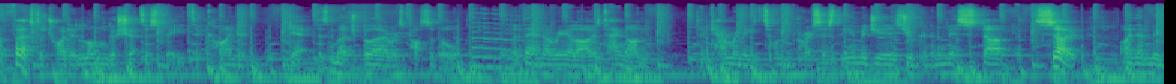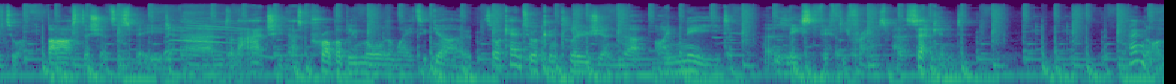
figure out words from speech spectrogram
At first I tried a longer shutter speed to kind of get as much blur as possible, but then I realised, hang on, the camera needs time to process the images, you're going to miss stuff. So I then moved to a faster shutter speed and that actually that's probably more the way to go. So I came to a conclusion that I need at least 50 frames per second. Hang on,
